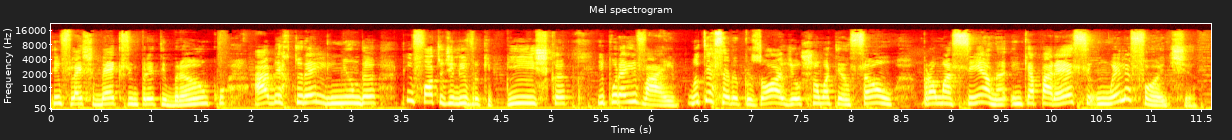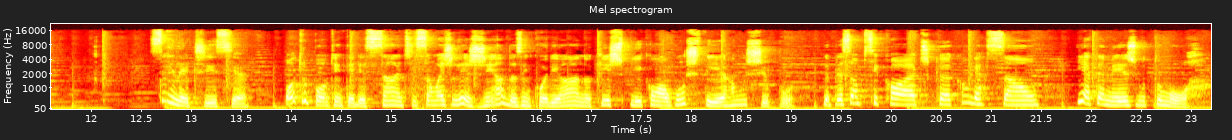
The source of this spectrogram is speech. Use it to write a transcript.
tem flashbacks em preto e branco, a abertura é linda, tem foto de livro que pisca e por aí vai. No terceiro episódio, eu chamo atenção para uma cena em que aparece um elefante. Sim, Letícia. Outro ponto interessante são as legendas em coreano que explicam alguns termos, tipo depressão psicótica, conversão, e até mesmo tumor.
